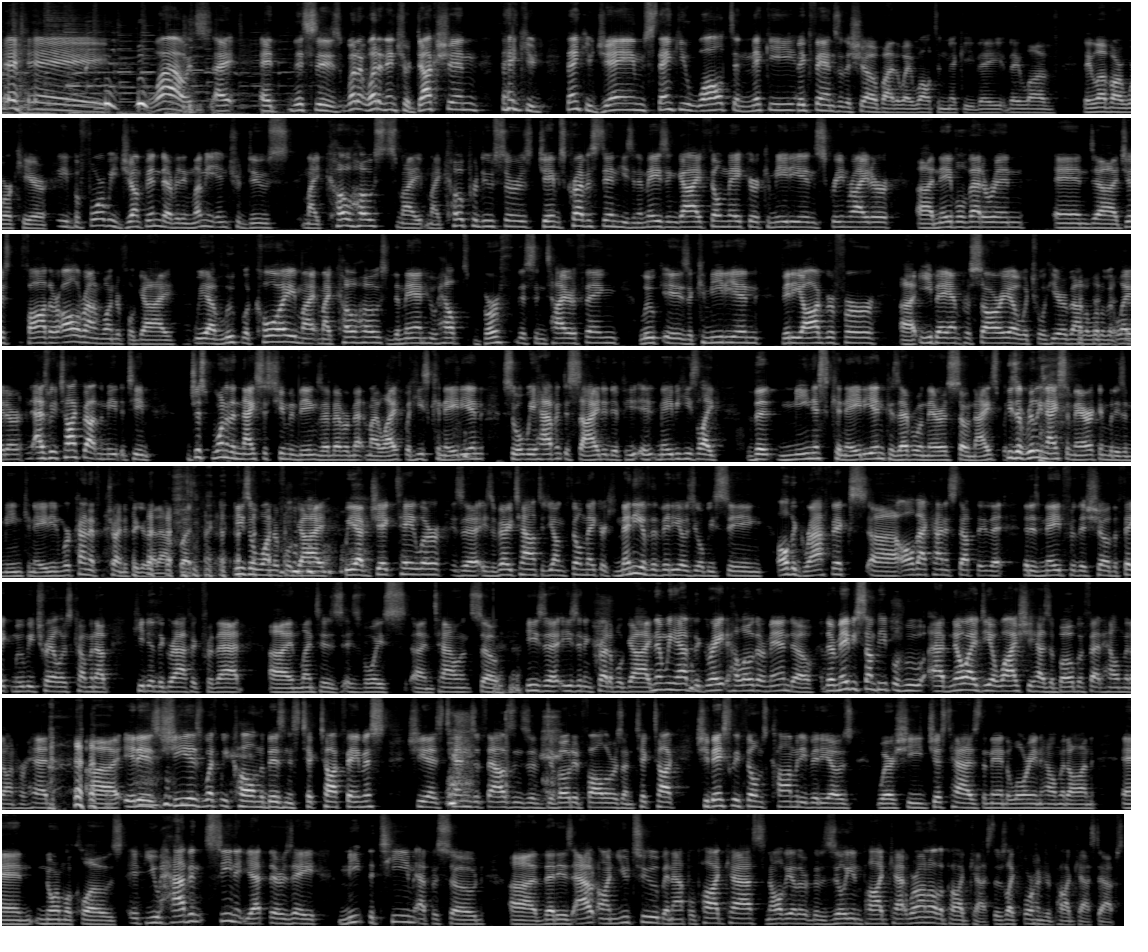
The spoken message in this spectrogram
hey, hey! Wow, it's I. I this is what a, what an introduction. Thank you, thank you, James. Thank you, Walt and Mickey. Big fans of the show, by the way. Walt and Mickey. They they love they love our work here. Before we jump into everything, let me introduce my co-hosts, my my co-producers. James Creviston. He's an amazing guy, filmmaker, comedian, screenwriter, uh, naval veteran and uh, just father, all around wonderful guy. We have Luke LaCoy, my, my co host, the man who helped birth this entire thing. Luke is a comedian, videographer, uh, eBay impresario, which we'll hear about a little bit later. As we've talked about in the Meet the Team, just one of the nicest human beings I've ever met in my life, but he's Canadian. So we haven't decided if he, maybe he's like, the meanest Canadian because everyone there is so nice. But he's a really nice American, but he's a mean Canadian. We're kind of trying to figure that out. But he's a wonderful guy. We have Jake Taylor. He's a he's a very talented young filmmaker. Many of the videos you'll be seeing, all the graphics, uh, all that kind of stuff that, that that is made for this show. The fake movie trailers coming up. He did the graphic for that uh, and lent his his voice and talent. So he's a he's an incredible guy. And then we have the great Hello There Mando. There may be some people who have no idea why she has a Boba Fett helmet on her head. Uh, it is she is what we call in the business TikTok famous. She has tens of thousands of devoted followers on TikTok. She basically films comedy videos where she just has the Mandalorian helmet on and normal clothes. If you haven't seen it yet, there's a Meet the Team episode uh, that is out on YouTube and Apple Podcasts and all the other the zillion podcast. We're on all the podcasts. There's like 400 podcast apps.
